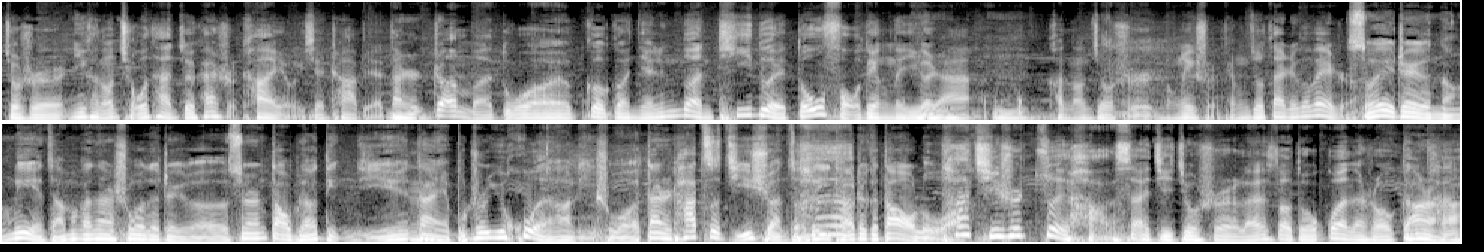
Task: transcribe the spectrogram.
就是你可能球探最开始看有一些差别，但是这么多各个年龄段梯队都否定的一个人，嗯。可能就是能力水平就在这个位置。所以这个能力，咱们刚才说的这个，虽然到不了顶级，嗯但也不至于混。啊。李说，但是他自己选择了一条这个道路啊。他其实最好的赛季就是莱斯特夺冠的时候，跟当然啊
